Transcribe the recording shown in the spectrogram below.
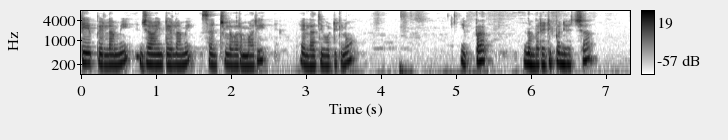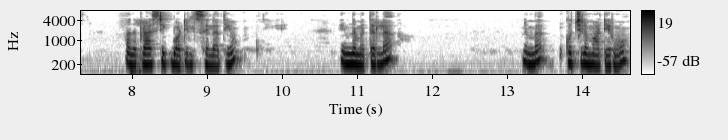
டேப் எல்லாமே ஜாயிண்ட் எல்லாமே சென்டரில் வர மாதிரி எல்லாத்தையும் ஒட்டிக்கணும். இப்போ நம்ம ரெடி பண்ணி வச்சா அந்த பிளாஸ்டிக் பாட்டில்ஸ் எல்லாத்தையும் இந்த மெத்தடில் நம்ம குச்சியில் மாட்டிடுவோம்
